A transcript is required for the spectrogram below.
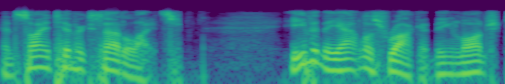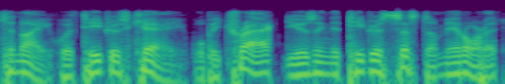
and scientific satellites. Even the Atlas rocket being launched tonight with TDRS-K will be tracked using the TDRS system in orbit,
